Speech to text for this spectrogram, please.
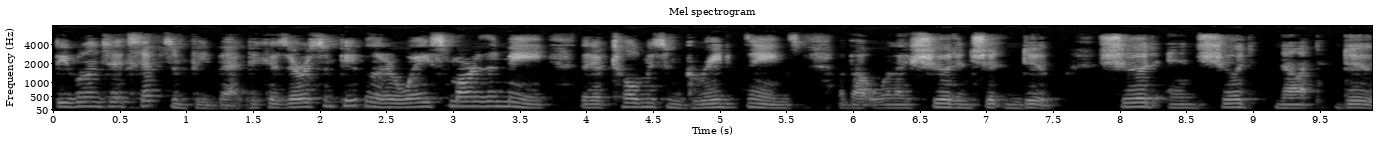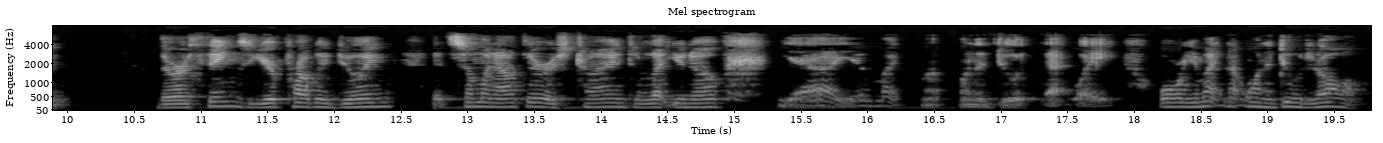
be willing to accept some feedback because there are some people that are way smarter than me that have told me some great things about what I should and shouldn't do, should and should not do. There are things that you're probably doing that someone out there is trying to let you know, yeah, you might not want to do it that way, or you might not want to do it at all.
